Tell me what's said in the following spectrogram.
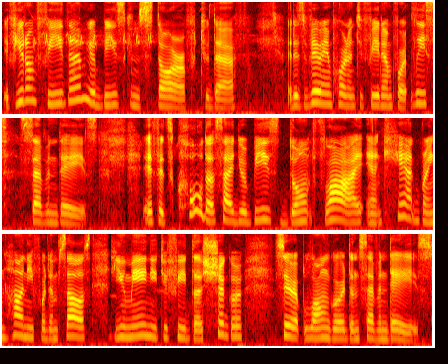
If you don't feed them, your bees can starve to death. It is very important to feed them for at least seven days. If it's cold outside, your bees don't fly and can't bring honey for themselves. You may need to feed the sugar syrup longer than seven days.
